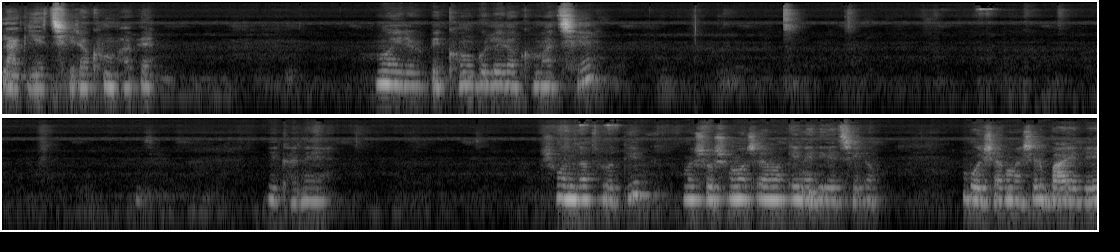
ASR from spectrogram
লাগিয়েছি এরকমভাবে। ময়ূরের পেখমগুলো এরকম আছে। এখানে সন্ধ্যা প্রদীপ আমার শ্বশুরমশাই আমাকে এনে দিয়েছিল। বৈশাখ মাসের বাইরে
